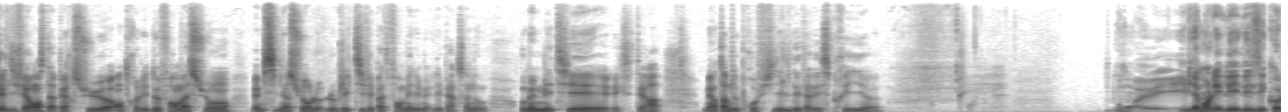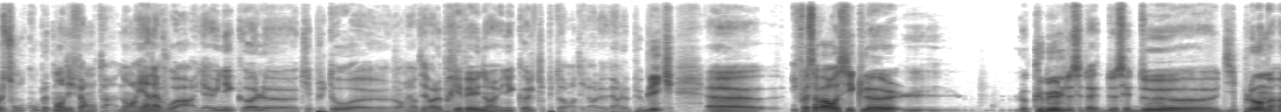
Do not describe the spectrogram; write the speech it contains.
quelle différence tu as perçue entre les deux formations, même si bien sûr l'objectif n'est pas de former les, les personnes au, au, même métier, etc. Mais en termes de profil, d'état d'esprit Bon, euh, évidemment, les, écoles sont complètement différentes, hein, n'ont rien à voir. Il y a une école euh, qui est plutôt euh, orientée vers le privé, une, école qui est plutôt orientée vers le, vers le public. il faut savoir aussi que le, le cumul de ces, de ces deux euh, diplômes,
